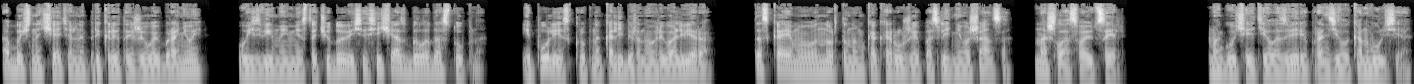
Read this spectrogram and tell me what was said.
Обычно тщательно прикрытой живой броней, уязвимое место чудовища сейчас было доступно, и пуля из крупнокалиберного револьвера, таскаемого Нортоном как оружие последнего шанса, нашла свою цель. Могучее тело зверя пронзила конвульсия.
